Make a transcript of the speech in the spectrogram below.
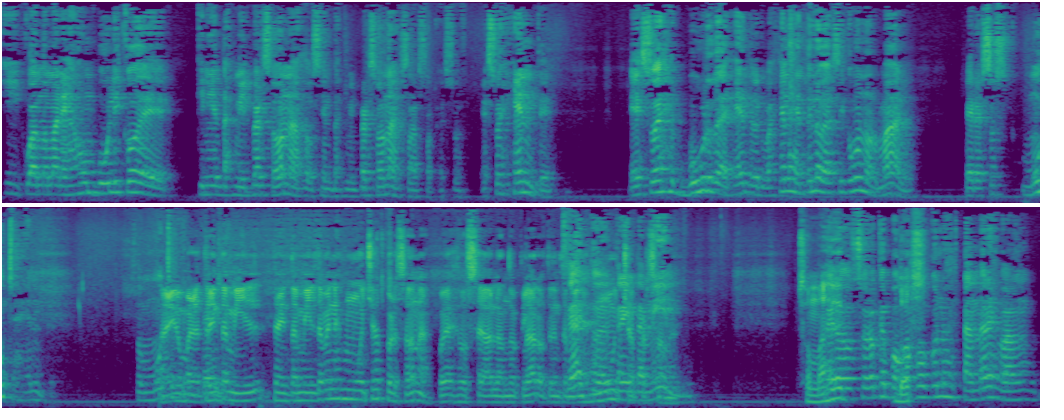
Y cuando manejas un público de 500.000 personas, 200.000 personas, o sea, eso, eso es gente. Eso es burda de gente. Lo que pasa es que la gente lo ve así como normal. Pero eso es mucha gente. Son muchas Marico, pero criterios. 30.000 30.000 también es muchas personas, pues, o sea, hablando claro, 30.000 Exacto, es muchas 30.000. personas. Son más Pero de solo que poco dos. a poco los estándares van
